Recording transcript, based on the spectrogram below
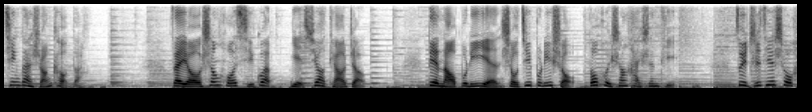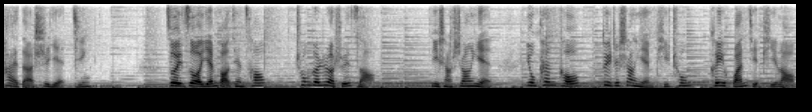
清淡爽口的。再有生活习惯也需要调整，电脑不离眼，手机不离手，都会伤害身体。最直接受害的是眼睛。做一做眼保健操，冲个热水澡，闭上双眼，用喷头对着上眼皮冲，可以缓解疲劳。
